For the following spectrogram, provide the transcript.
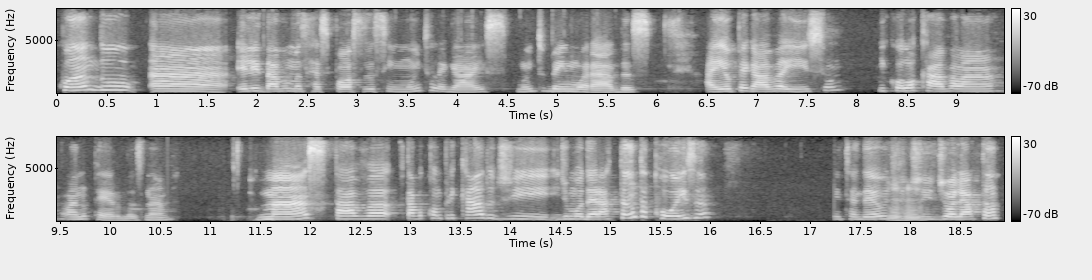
quando ah, ele dava umas respostas assim muito legais, muito bem humoradas, aí eu pegava isso e colocava lá, lá no Pérolas, né? Mas estava tava complicado de, de moderar tanta coisa, entendeu? De, uhum. de, de, olhar tanta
